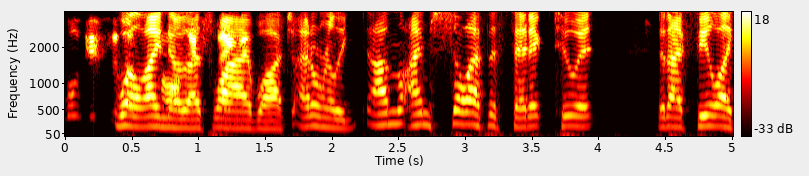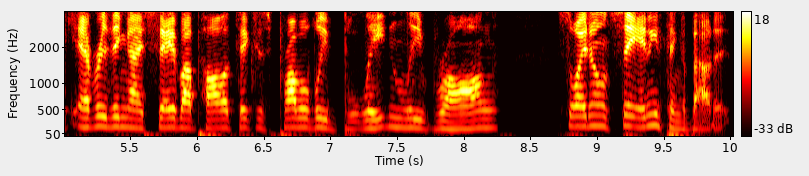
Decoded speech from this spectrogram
we'll get to the Well, I know that's why I watch. I don't really. I'm I'm so apathetic to it that I feel like everything I say about politics is probably blatantly wrong, so I don't say anything about it.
